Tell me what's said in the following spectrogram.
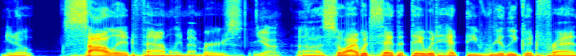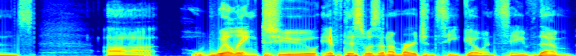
you know, solid family members. Yeah. Uh, so I would say that they would hit the really good friends, uh, willing to, if this was an emergency, go and save them.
